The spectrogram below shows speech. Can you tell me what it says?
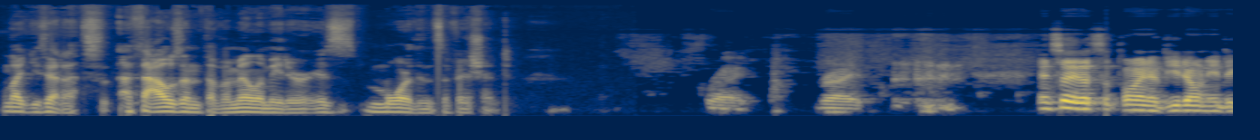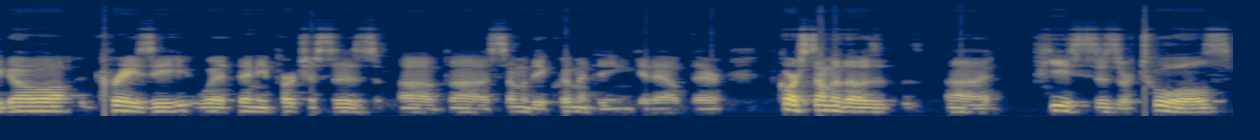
like you said, a, a thousandth of a millimeter is more than sufficient. Right, right. And so that's the point of you don't need to go crazy with any purchases of uh, some of the equipment that you can get out there. Of course, some of those uh, pieces or tools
